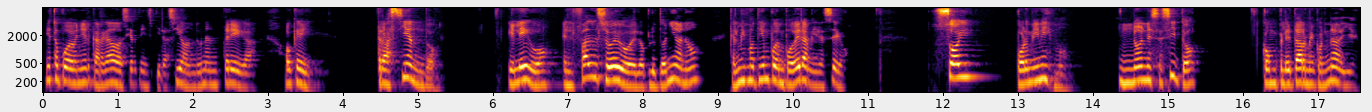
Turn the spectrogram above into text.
Y esto puede venir cargado de cierta inspiración, de una entrega. Ok, trasciendo el ego, el falso ego de lo plutoniano, que al mismo tiempo empodera mi deseo. Soy por mí mismo. No necesito completarme con nadie.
